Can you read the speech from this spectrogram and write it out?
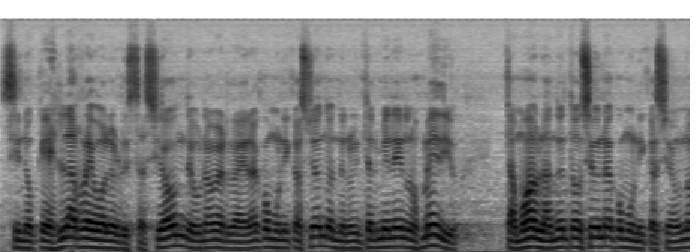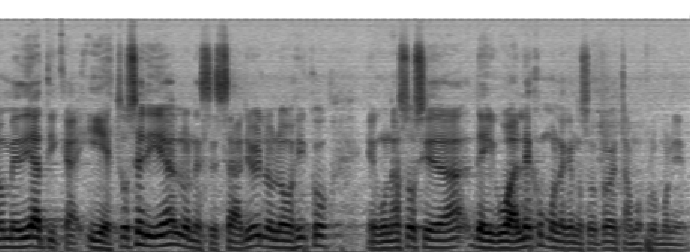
sino que es la revalorización de una verdadera comunicación donde no intervienen los medios. Estamos hablando entonces de una comunicación no mediática y esto sería lo necesario y lo lógico en una sociedad de iguales como la que nosotros estamos proponiendo.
